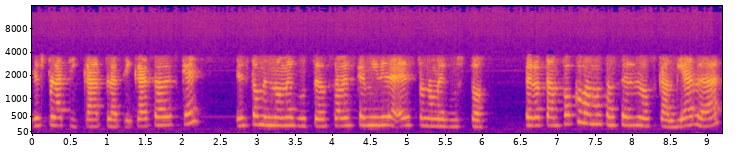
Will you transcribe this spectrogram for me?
es platicar, platicar, ¿sabes qué? Esto no me gustó, ¿sabes qué? Mi vida, esto no me gustó. Pero tampoco vamos a hacerlos cambiar, ¿verdad?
